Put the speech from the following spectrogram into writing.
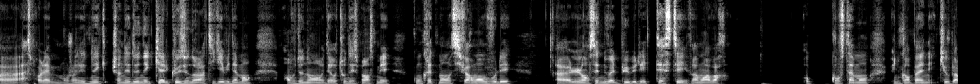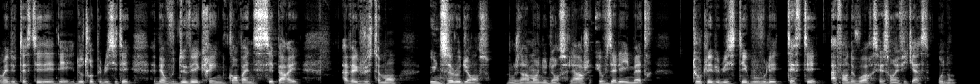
euh, à ce problème. Bon, j'en ai donné, quelques-unes dans l'article évidemment, en vous donnant des retours d'expérience, mais concrètement, si vraiment vous voulez euh, lancer de nouvelles pubs et les tester, vraiment avoir constamment une campagne qui vous permet de tester d'autres publicités, eh bien vous devez créer une campagne séparée avec justement une seule audience, donc généralement une audience large, et vous allez y mettre toutes les publicités que vous voulez tester afin de voir si elles sont efficaces ou non.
